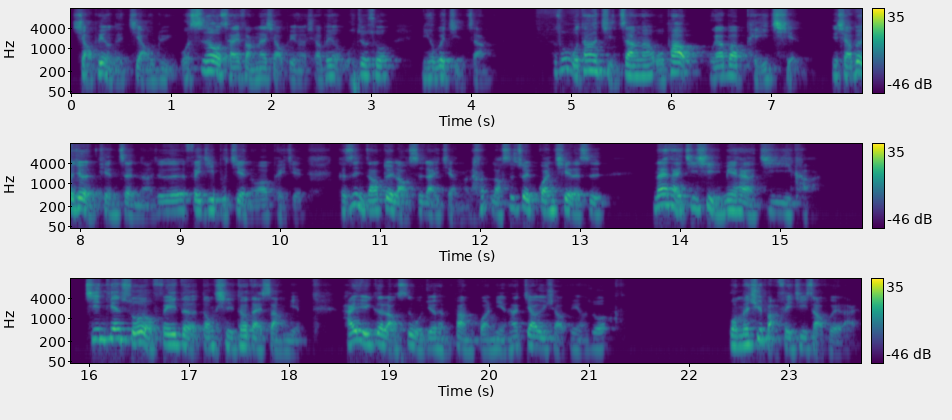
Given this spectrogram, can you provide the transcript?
小朋友的焦虑。我事后采访那小朋友，小朋友我就说，你会不会紧张？他说我当然紧张啊，我怕我要不要赔钱？你小朋友就很天真啊，就是飞机不见了我要赔钱。可是你知道对老师来讲啊，老师最关切的是。那台机器里面还有记忆卡，今天所有飞的东西都在上面。还有一个老师，我觉得很棒观念，他教育小朋友说：“我们去把飞机找回来，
